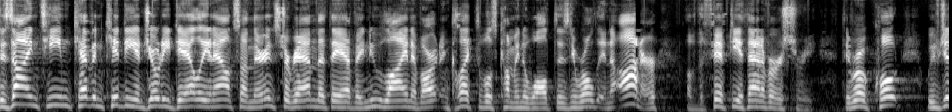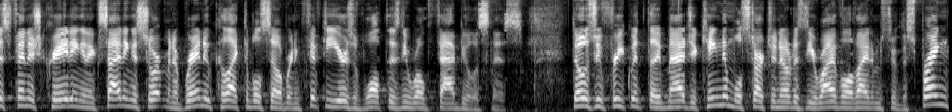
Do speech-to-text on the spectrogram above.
Design team Kevin Kidney and Jody Daly announced on their Instagram that they have a new line of art and collectibles coming to Walt Disney World in honor of the 50th anniversary. They wrote, quote, We've just finished creating an exciting assortment of brand new collectibles celebrating 50 years of Walt Disney World fabulousness. Those who frequent the Magic Kingdom will start to notice the arrival of items through the spring.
